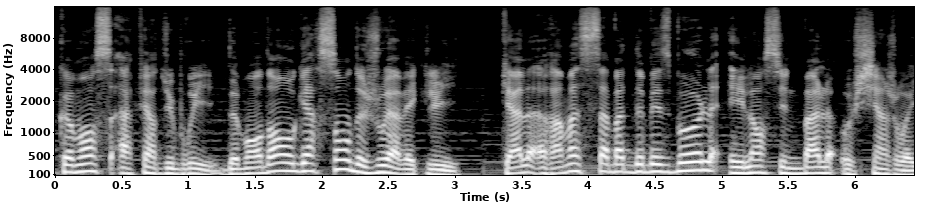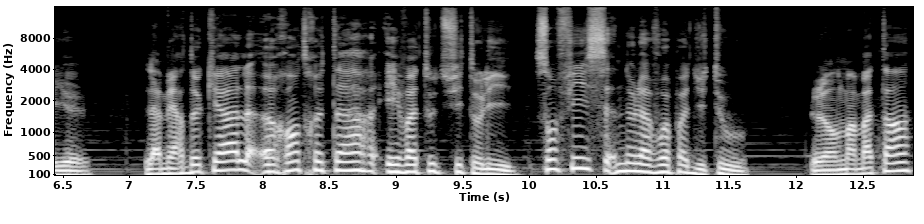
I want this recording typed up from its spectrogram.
commence à faire du bruit, demandant au garçon de jouer avec lui. Cal ramasse sa batte de baseball et lance une balle au chien joyeux. La mère de Cal rentre tard et va tout de suite au lit. Son fils ne la voit pas du tout. Le lendemain matin,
